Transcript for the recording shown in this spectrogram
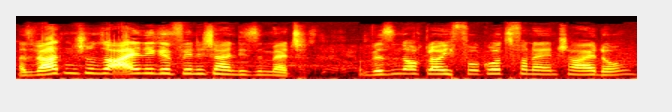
Also wir hatten schon so einige Finisher in diesem Match. Und wir sind auch, glaube ich, vor kurz von der Entscheidung.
